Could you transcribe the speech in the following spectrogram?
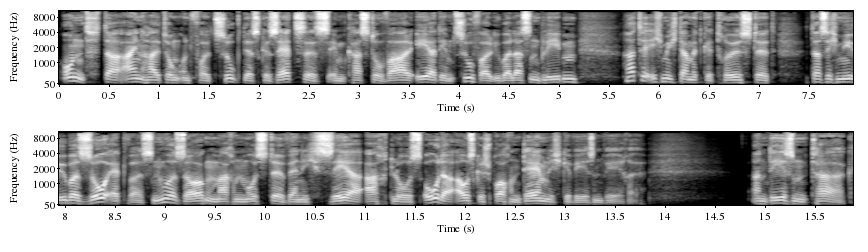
und da Einhaltung und Vollzug des Gesetzes im Kastoval eher dem Zufall überlassen blieben, hatte ich mich damit getröstet, dass ich mir über so etwas nur Sorgen machen musste, wenn ich sehr achtlos oder ausgesprochen dämlich gewesen wäre. An diesem Tag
